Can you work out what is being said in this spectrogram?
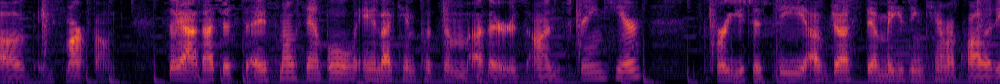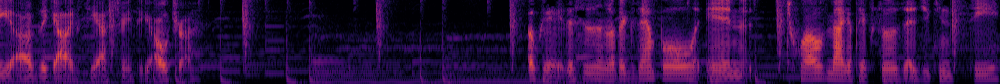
of a smartphone. So yeah, that's just a small sample and I can put some others on screen here for you to see of just the amazing camera quality of the Galaxy S23 Ultra. Okay, this is another example in 12 megapixels. As you can see,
